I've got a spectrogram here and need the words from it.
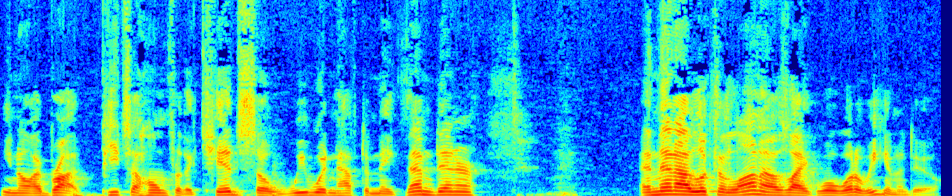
you know, I brought pizza home for the kids, so we wouldn't have to make them dinner. And then I looked at Alana. I was like, "Well, what are we going to do?"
